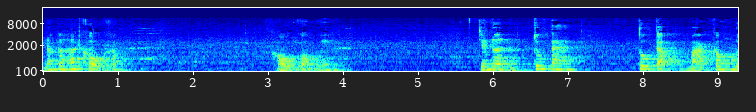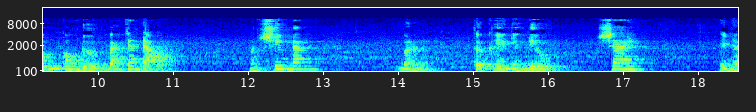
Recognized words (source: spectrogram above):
nó có hết khổ không? Khổ còn nguyên. Cho nên chúng ta tu tập mà không đúng con đường bát chánh đạo, mình siêng năng, mình thực hiện những điều sai, thì nó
